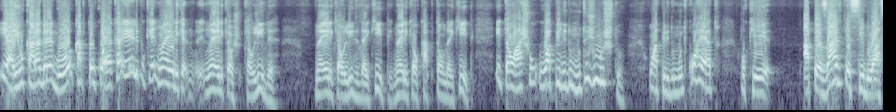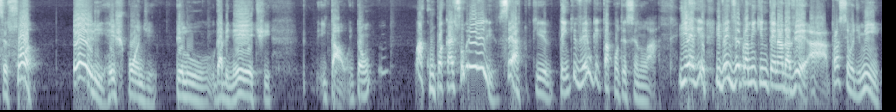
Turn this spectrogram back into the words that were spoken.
E aí o cara agregou Capitão Cueca a ele, porque não é ele que, não é, ele que, é, o, que é o líder, não é ele que é o líder da equipe, não é ele que é o capitão da equipe. Então acho o apelido muito justo, um apelido muito correto, porque apesar de ter sido o assessor, ele responde pelo gabinete e tal. Então a culpa cai sobre ele, certo? Porque tem que ver o que está acontecendo lá. E, é, e vem dizer para mim que não tem nada a ver? Ah, pra cima de mim?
